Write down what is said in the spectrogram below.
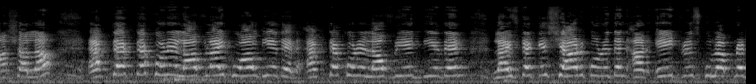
মাশাআল্লাহ। একটা একটা করে লাভ লাইক ওয়াও দিয়ে দেন। একটা করে লাভ রিয়েক্ট দিয়ে দেন লাইভটাকে শেয়ার করে দেন, আর এই ড্রেসগুলো আপনার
